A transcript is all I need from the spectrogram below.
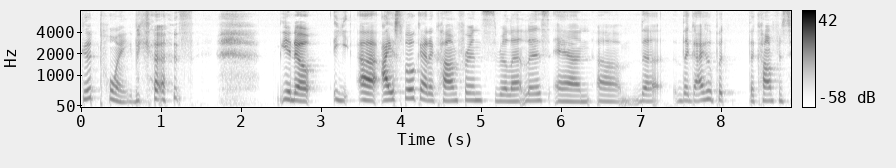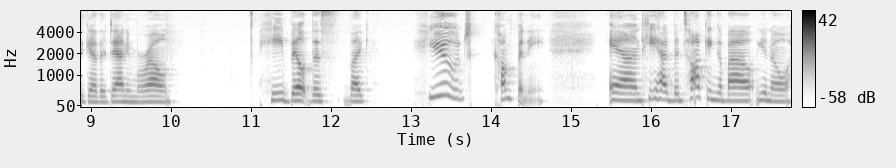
"Good point," because you know. Uh, I spoke at a conference, Relentless, and um, the the guy who put the conference together, Danny Morel, he built this like huge company and he had been talking about you know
